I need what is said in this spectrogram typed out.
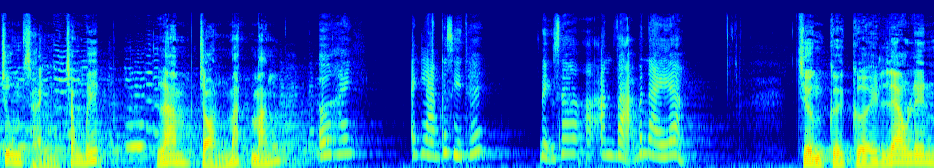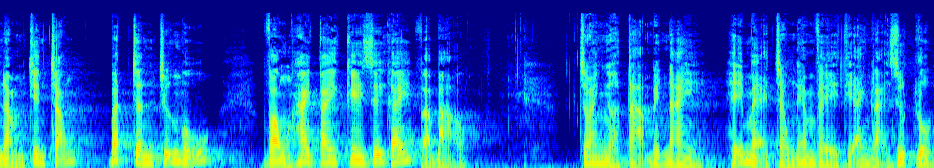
chum sành trong bếp. Lam tròn mắt mắng. Ơ hay Anh làm cái gì thế Định sang ăn vạ bên này à Trường cười cười leo lên nằm trên chõng, bắt chân chữ ngũ, vòng hai tay kê dưới gáy và bảo: "Cho anh ở tạm bên này, hễ mẹ chồng em về thì anh lại rút lui.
